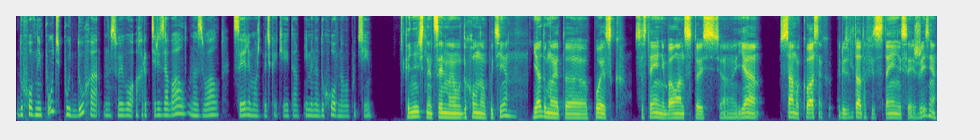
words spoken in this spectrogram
духовный путь, путь духа своего охарактеризовал, назвал, цели, может быть, какие-то именно духовного пути? Конечная цель моего духовного пути, я думаю, это поиск состояния баланса. То есть э, я самых классных результатов и состояний своей жизни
